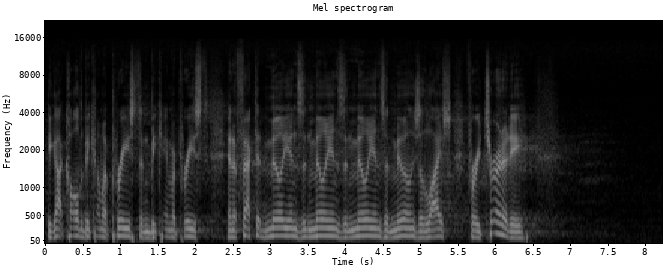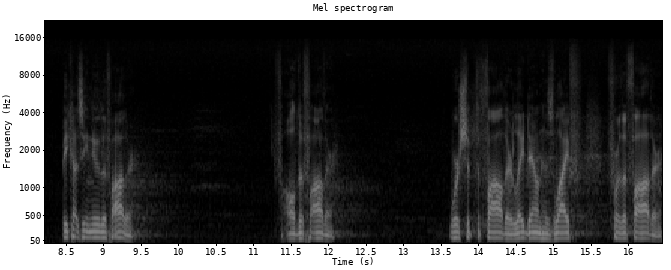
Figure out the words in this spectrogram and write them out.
He got called to become a priest and became a priest and affected millions and millions and millions and millions of lives for eternity because he knew the Father. He followed the Father worshiped the Father, laid down his life for the Father.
